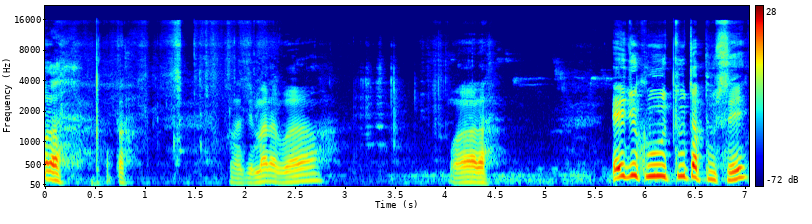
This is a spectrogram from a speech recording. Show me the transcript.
Voilà. On a du mal à voir. Voilà. Et du coup, tout a poussé.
